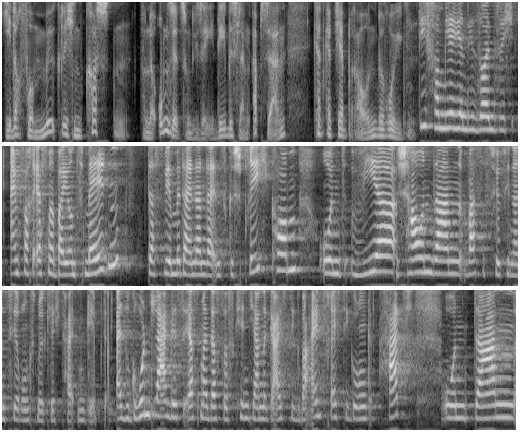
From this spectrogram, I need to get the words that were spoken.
jedoch vor möglichen Kosten von der Umsetzung dieser Idee bislang absahen, kann Katja Braun beruhigen. Die Familien, die sollen sich einfach erstmal bei uns melden dass wir miteinander ins Gespräch kommen und wir schauen dann, was es für Finanzierungsmöglichkeiten gibt. Also Grundlage ist erstmal, dass das Kind ja eine geistige Beeinträchtigung hat. Und dann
